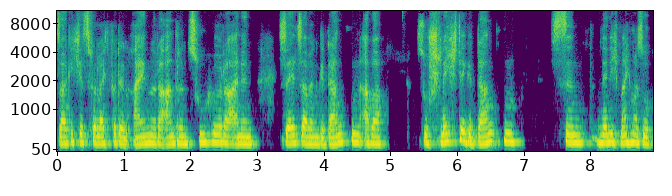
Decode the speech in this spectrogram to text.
sage ich jetzt vielleicht für den einen oder anderen Zuhörer einen seltsamen Gedanken, aber so schlechte Gedanken sind, nenne ich manchmal so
